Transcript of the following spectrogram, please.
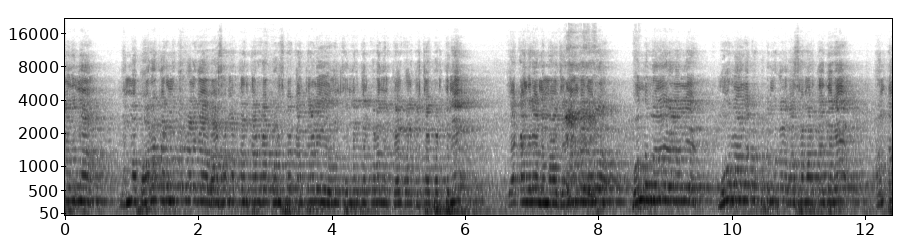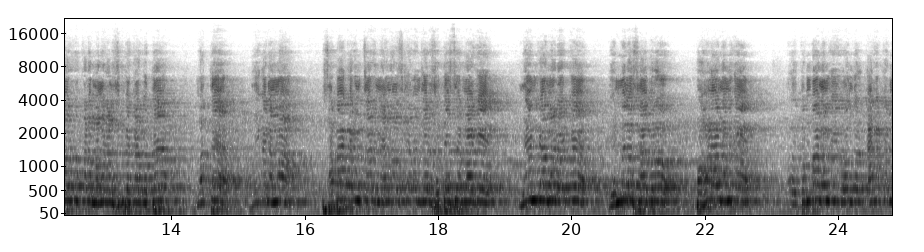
ಇದನ್ನ ನಮ್ಮ ಪೌರ ಕಾರ್ಮಿಕರುಗಳಿಗೆ ವಾಸ ಮಾಡ್ತಂತವ್ರಿಗೆ ಕೊಡಿಸ್ಬೇಕಂತೇಳಿ ಈ ಒಂದು ಸಂದರ್ಭದಲ್ಲಿ ಕೂಡ ನಾನು ಕೇಳ್ಕೊಳಕ್ಕೆ ಇಷ್ಟಪಡ್ತೀನಿ ಯಾಕಂದರೆ ನಮ್ಮ ಜನಾಂಗದವರು ಒಂದು ಮನೆಗಳಲ್ಲಿ ಮೂರ್ನಾಲ್ಕು ಕುಟುಂಬಗಳು ವಾಸ ಮಾಡ್ತಾ ಇದ್ದಾರೆ ಅಂಥವ್ರಿಗೂ ಕೂಡ ಸಿಗಬೇಕಾಗುತ್ತೆ ಮತ್ತು ಈಗ ನಮ್ಮ ಸಭಾ ಕರ್ಮಚಾರಿ ಮಂಜೂರು ಸದಸ್ಯರನ್ನಾಗಿ ನೇಮಕ ಮಾಡೋಕ್ಕೆ ಎಂ ಎಲ್ ಎ ಸಾಹೇಬರು ಬಹಳ ನಮಗೆ ತುಂಬ ನಮಗೆ ಈ ಒಂದು ಕಾರ್ಯಕ್ರಮ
